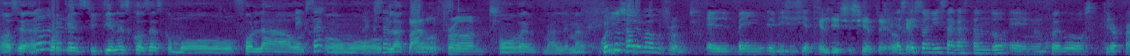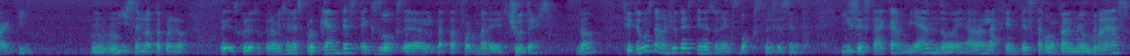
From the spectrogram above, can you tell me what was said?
O sea, No, porque no. si tienes cosas como Fallout, Exacto, como exacto. Black Battlefront. como Val- vale, más. ¿Cuándo sale Battlefront? el, 20 el 17. El 17, ok. Es que Sony está gastando en juegos third party y se nota por ejemplo, es curioso que lo menciones porque antes Xbox era la plataforma de shooters, ¿no? Si te gustan los shooters tienes un Xbox 360 y se está cambiando, ¿eh? Ahora la gente está Totalmente. comprando más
